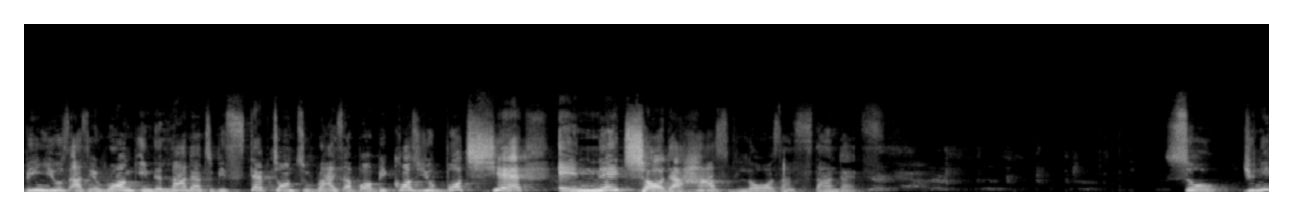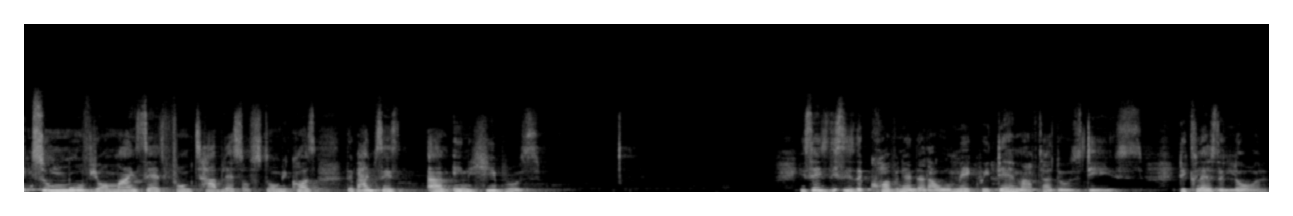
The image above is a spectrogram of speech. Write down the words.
being used as a rung in the ladder to be stepped on to rise above because you both share a nature that has laws and standards. So You need to move your mindset from tablets of stone because the Bible says um, in Hebrews, he says, This is the covenant that I will make with them after those days, declares the Lord.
